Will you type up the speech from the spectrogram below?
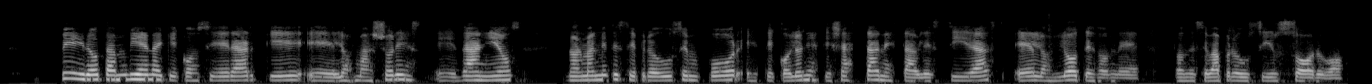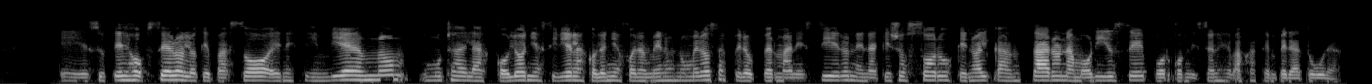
Pero también hay que considerar que eh, los mayores eh, daños normalmente se producen por este, colonias que ya están establecidas en los lotes donde, donde se va a producir sorgo. Eh, si ustedes observan lo que pasó en este invierno, muchas de las colonias, si bien las colonias fueron menos numerosas, pero permanecieron en aquellos sorgos que no alcanzaron a morirse por condiciones de bajas temperaturas.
